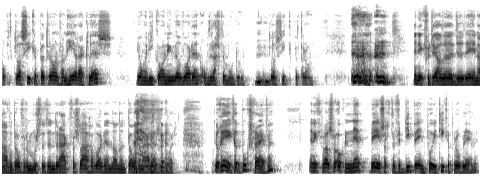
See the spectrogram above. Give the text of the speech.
op het klassieke patroon van Heracles. Jongen die koning wil worden en opdrachten moet doen. Mhm. Een klassiek patroon. en ik vertelde de, de ene avond over moest het een draak verslagen worden en dan een tovenaar enzovoort. Toen ging ik dat boek schrijven. En ik was ook net bezig te verdiepen in politieke problemen.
